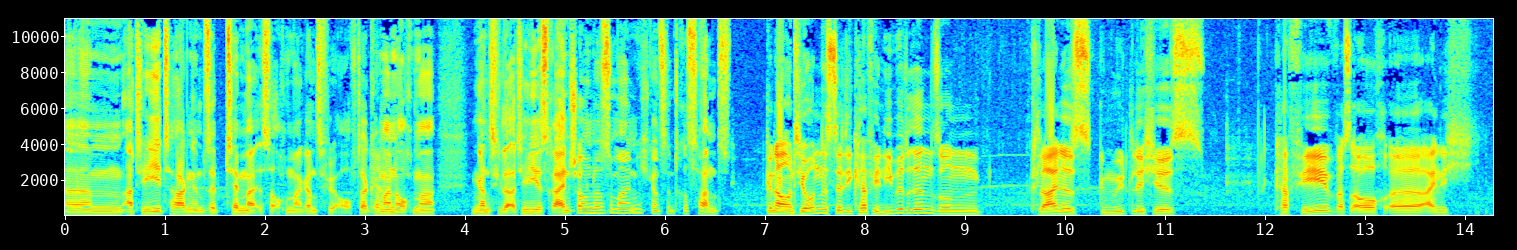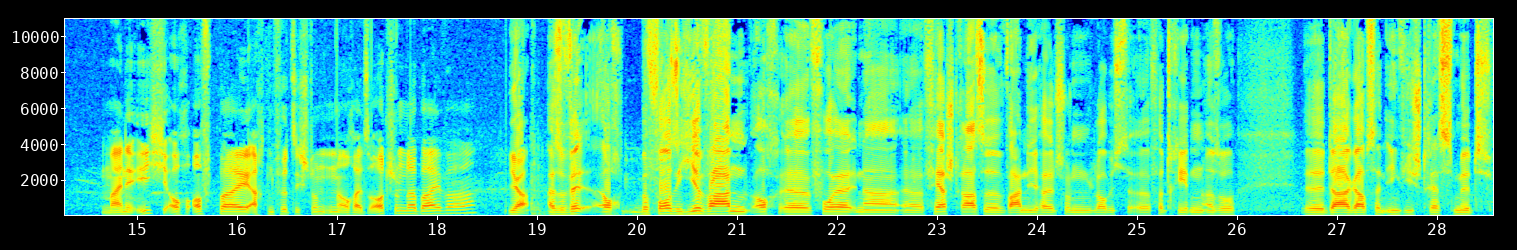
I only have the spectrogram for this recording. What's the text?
ähm, Ateliertagen im September ist auch immer ganz viel auf. Da kann Ja. man auch mal in ganz viele Ateliers reinschauen. Das ist immer eigentlich ganz interessant. Genau, und hier unten ist ja die Café Liebe drin, so ein kleines, gemütliches Café, was auch äh, eigentlich, meine ich, auch oft bei 48 Stunden auch als Ort schon dabei war. Ja, also auch bevor sie hier waren, auch äh, vorher in der äh, Fährstraße waren die halt schon, glaube ich, äh, vertreten. Also äh, da gab es dann irgendwie Stress mit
